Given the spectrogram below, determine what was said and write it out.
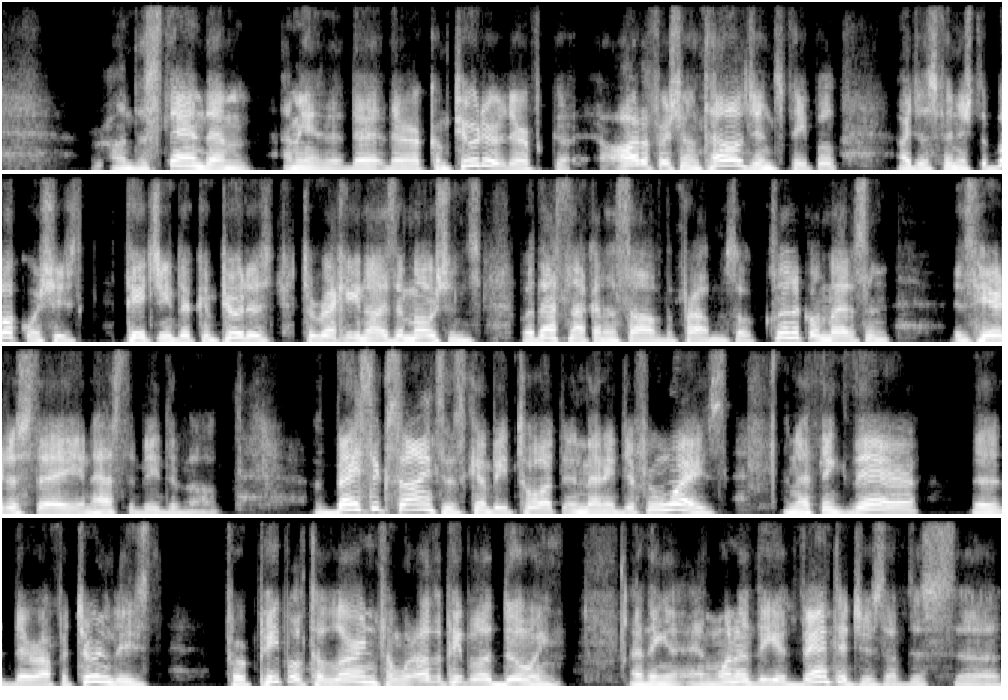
understand them I mean, there, there are computer, there are artificial intelligence people. I just finished a book where she's teaching the computers to recognize emotions, but that's not going to solve the problem. So clinical medicine is here to stay and has to be developed. Basic sciences can be taught in many different ways. And I think there, there, there are opportunities for people to learn from what other people are doing. I think, and one of the advantages of this uh,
